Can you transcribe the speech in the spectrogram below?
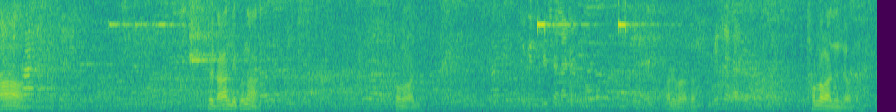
아. 저 나간 데 있구나. 저로 가자. 빨리 가자. 저로 가는데 어디.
